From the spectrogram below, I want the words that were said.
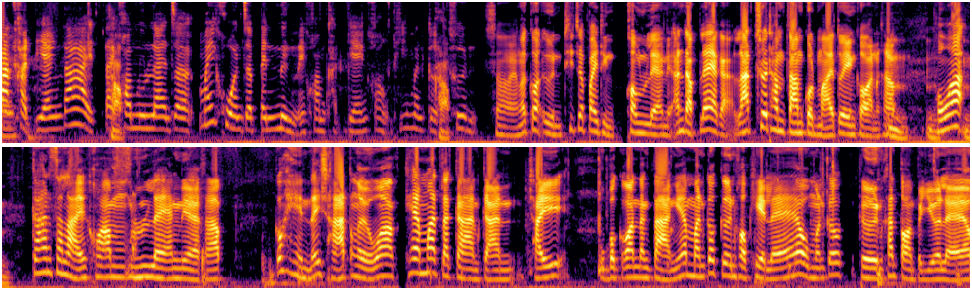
การขัดแย้งได้ แต่ครับความรุนแรงจะไม่ควรจะเป็นหนึ่งในความขัดแย้งของที่มันเกิดครับขึ้นใช่แล้วก่อนอื่นที่จะไปถึงความรุนแรงเนี่ยอันดับแรกอะรัฐช่วยทำตามกฎหมายตัวเองก่อนครับอืมอืมเพราะว่าอืมการสลายความรุนแรงเนี่ยครับก็เห็นได้ชัดเลยว่าแค่มาตรการการใช้อุปกรณ์ต่างๆเนี่ยมันก็เกินขอบเขตแล้ว มันก็เกินขั้นตอนไปเยอะแล้ว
